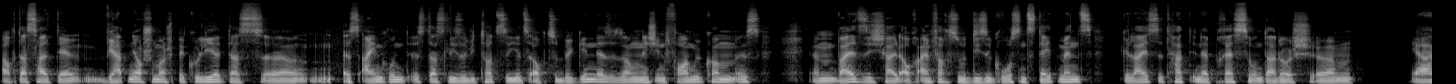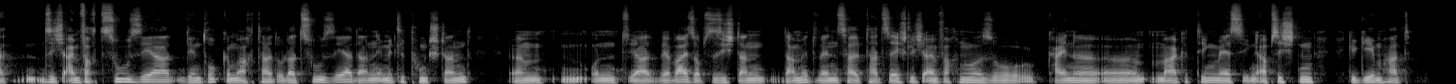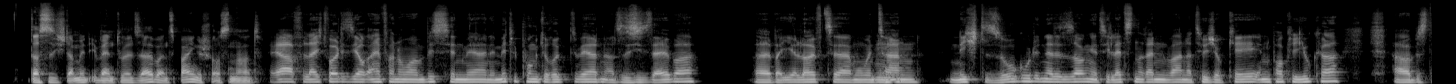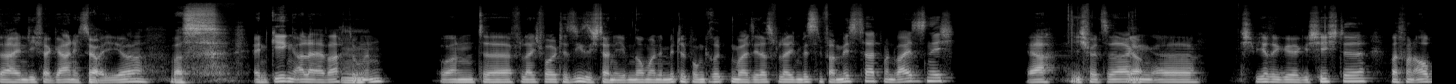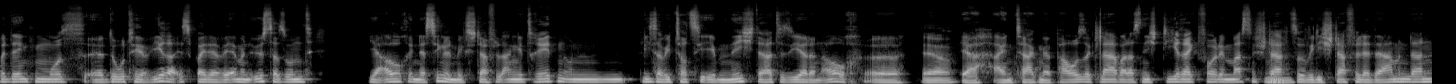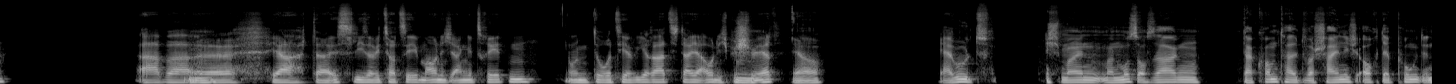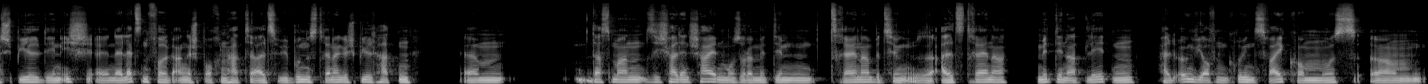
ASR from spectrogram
Auch das halt der, wir hatten ja auch schon mal spekuliert, dass äh, es ein Grund ist, dass Lisa Vitozzi jetzt auch zu Beginn der Saison nicht in Form gekommen ist, ähm, weil sie sich halt auch einfach so diese großen Statements geleistet hat in der Presse und dadurch ähm, ja, sich einfach zu sehr den Druck gemacht hat oder zu sehr dann im Mittelpunkt stand. Ähm, und ja, wer weiß, ob sie sich dann damit, wenn es halt tatsächlich einfach nur so keine äh, marketingmäßigen Absichten gegeben hat, dass sie sich damit eventuell selber ins Bein geschossen hat. Ja, vielleicht wollte sie auch einfach noch mal ein bisschen mehr in den Mittelpunkt gerückt werden, also sie selber, weil bei ihr läuft es ja momentan mhm. Nicht so gut in der Saison. Jetzt die letzten Rennen waren natürlich okay in Pokljuka, aber bis dahin lief ja gar nichts ja. bei ihr, was entgegen aller Erwartungen. Mhm. Und äh, vielleicht wollte sie sich dann eben nochmal in den Mittelpunkt rücken, weil sie das vielleicht ein bisschen vermisst hat. Man weiß es nicht. Ja, ich würde sagen, ja. äh, schwierige Geschichte. Was man auch bedenken muss, äh, Dorothea Viera ist bei der WM in Östersund ja auch in der Single-Mix-Staffel angetreten und Lisa Vitozzi eben nicht. Da hatte sie ja dann auch äh, ja. ja. einen Tag mehr Pause. Klar war das nicht direkt vor dem Massenstart, mhm. so wie die Staffel der Damen dann. Aber mhm. äh, ja, da ist Lisa Vitozzi eben auch nicht angetreten. Und Dorothea Viera hat sich da ja auch nicht mhm. beschwert. Mhm. Ja. Ja, gut. Ich meine, man muss auch sagen, da kommt halt wahrscheinlich auch der Punkt ins Spiel, den ich in der letzten Folge angesprochen hatte, als wir Bundestrainer gespielt hatten, ähm, dass man sich halt entscheiden muss oder mit dem Trainer beziehungsweise als Trainer mit den Athleten halt irgendwie auf einen grünen Zweig kommen muss, ähm,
